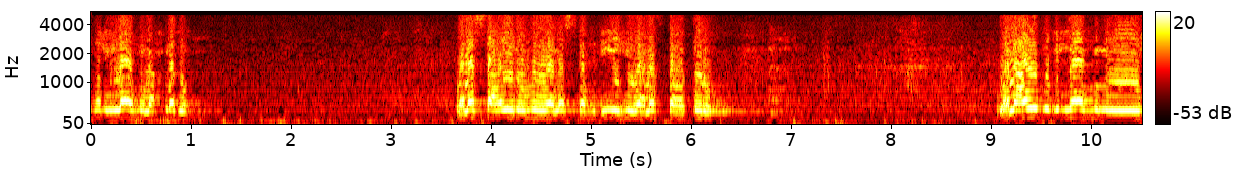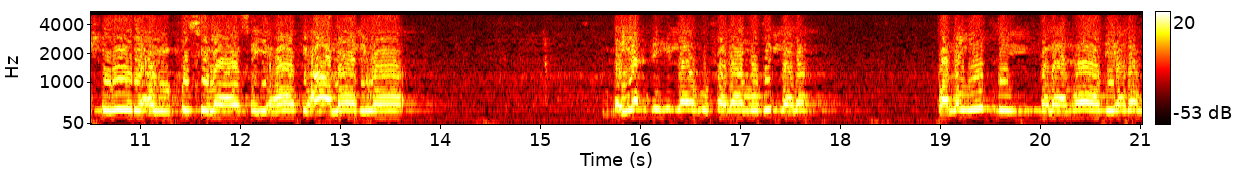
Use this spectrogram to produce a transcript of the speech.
الحمد لله نحمده ونستعينه ونستهديه ونستغفره ونعوذ بالله من شرور أنفسنا وسيئات أعمالنا من يهده الله فلا مضل له ومن يضلل فلا هادي له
